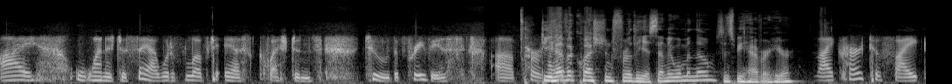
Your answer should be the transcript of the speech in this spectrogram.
I wanted to say I would have loved to ask questions to the previous uh, person. Do you have a question for the Assemblywoman, though, since we have her here? like her to fight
